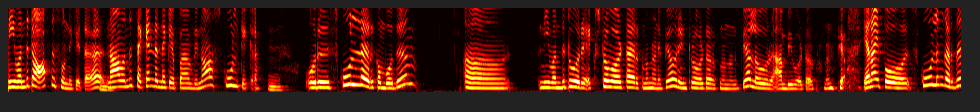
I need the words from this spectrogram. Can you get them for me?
நீ வந்துட்டு ஆஃபீஸ் ஒன்று கேட்ட. நான் வந்து செகண்ட் என்ன கேட்பேன் அப்படின்னா ஸ்கூல் கேட்குறேன் ஒரு ஸ்கூலில் இருக்கும்போது நீ வந்துட்டு ஒரு எக்ஸ்ட்ரோவர்ட்டாக இருக்கணும்னு நினைப்பியா? ஒரு இன்ட்ரோவர்ட்டாக இருக்கணும்னு நினைப்பியா? இல்லை ஒரு ஆம்பிவர்ட்டாக இருக்கணும்னு நினைப்பியா? ஏன்னா இப்போ ஸ்கூலுங்கிறது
